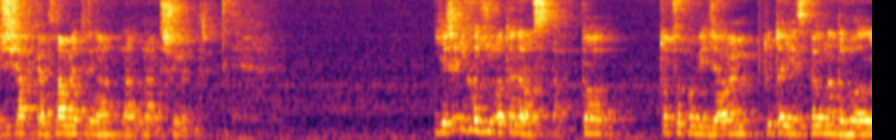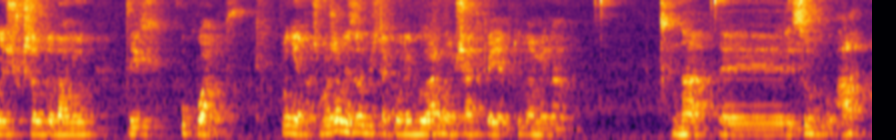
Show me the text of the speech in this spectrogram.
siatka 2 metry na, na, na 3 metry. Jeżeli chodzi o ten rozstaw, to to co powiedziałem, tutaj jest pełna dowolność w kształtowaniu tych układów, ponieważ możemy zrobić taką regularną siatkę, jak tu mamy na, na y, rysunku A,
